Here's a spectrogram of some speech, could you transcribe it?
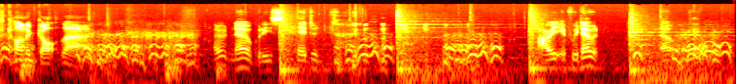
How was Connor got there? I don't know, but he's hidden. Harry, if we don't. No. Okay.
